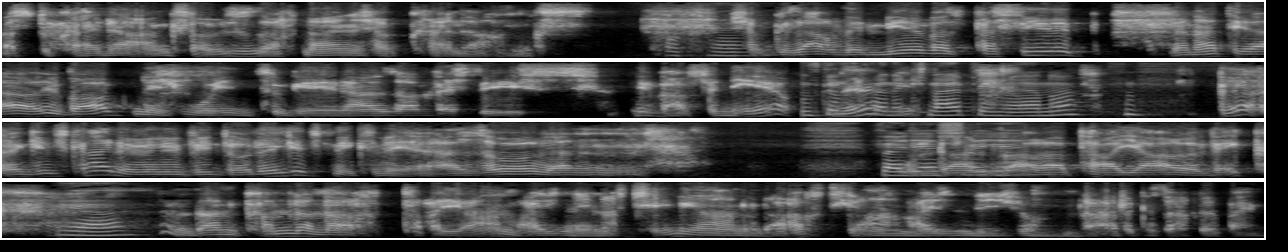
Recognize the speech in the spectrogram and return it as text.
hast du keine Angst? Habe ich gesagt, nein, ich habe keine Angst. Okay. Ich habe gesagt, wenn mir was passiert, dann hat er überhaupt nicht wohin zu gehen. Also am besten ist die Waffen her. Es gibt ne? keine Kneipe mehr, ne? Ja, dann gibt's keine. Wenn ich bin tot, dann gibt's nichts mehr. Also dann, Weil der und dann Cheyenne- war er ein paar Jahre weg. Ja. Und dann kam er nach drei Jahren, weiß nicht, nach zehn Jahren oder acht Jahren, weiß nicht. Und da hat er gesagt, er war im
